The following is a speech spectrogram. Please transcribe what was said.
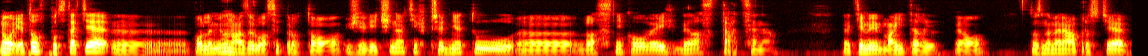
No, je to v podstatě e, podle mého názoru asi proto, že většina těch předmětů vlastně kovových byla ztracena těmi majiteli, jo. To znamená prostě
